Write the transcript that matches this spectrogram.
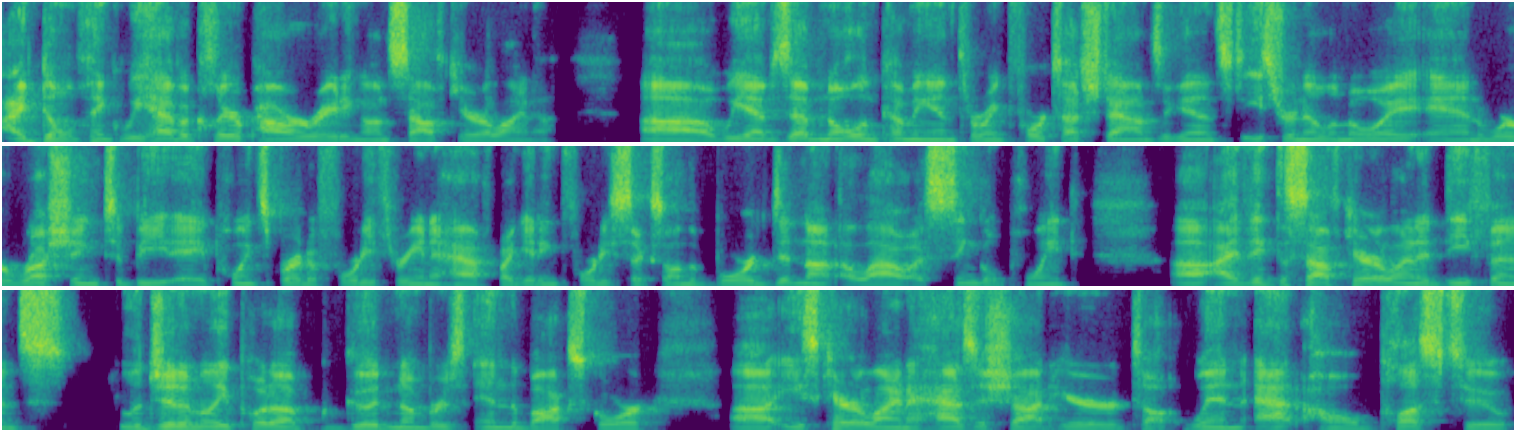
I don't think we have a clear power rating on South Carolina. Uh, we have Zeb Noland coming in throwing four touchdowns against Eastern Illinois, and we're rushing to beat a point spread of 43 and a half by getting 46 on the board. Did not allow a single point. Uh, I think the South Carolina defense legitimately put up good numbers in the box score. Uh, East Carolina has a shot here to win at home, plus two.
